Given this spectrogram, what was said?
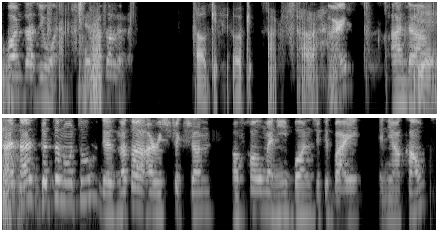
bonds as you want. There's not a limit. Okay, okay, okay. all right. All right. And uh, yeah. that's that's good to know too. There's not a, a restriction of how many bonds you could buy in your account.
